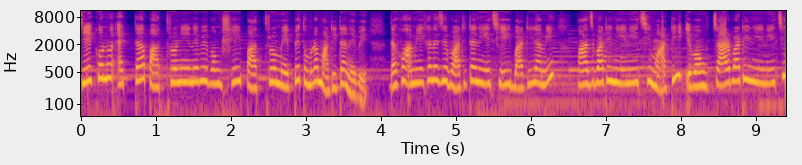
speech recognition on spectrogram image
যে কোনো একটা পাত্র নিয়ে নেবে এবং সেই পাত্র মেপে তোমরা মাটিটা নেবে। দেখো, আমি এখানে যে বাটিটা নিয়েছি, এই বাটির আমি পাঁচ বাটি নিয়ে নিয়েছি মাটি এবং চার বাটি নিয়ে নিয়েছি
